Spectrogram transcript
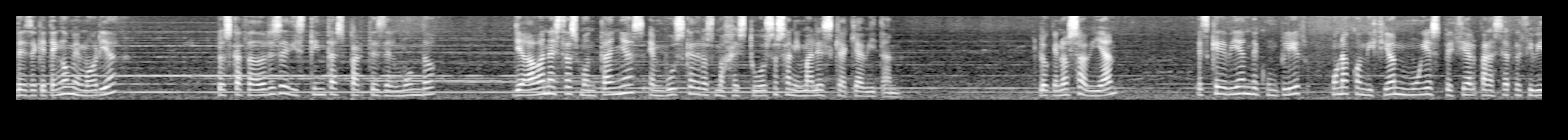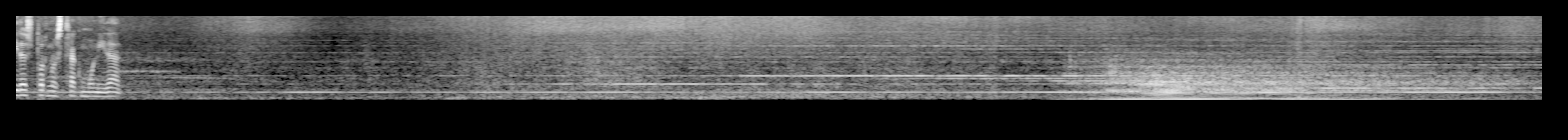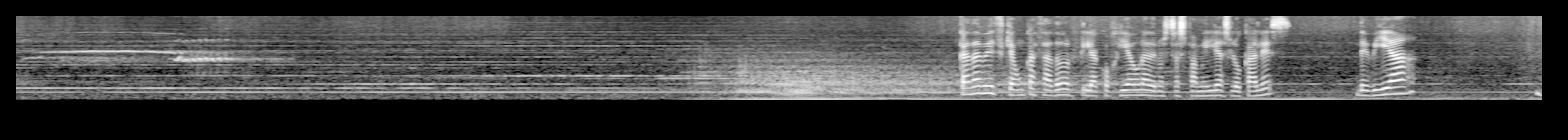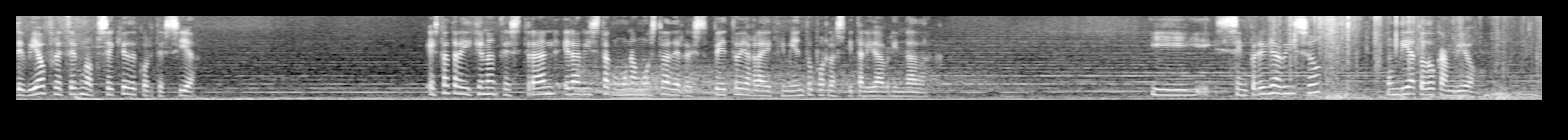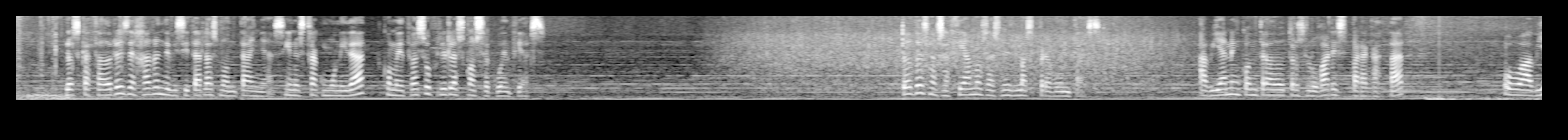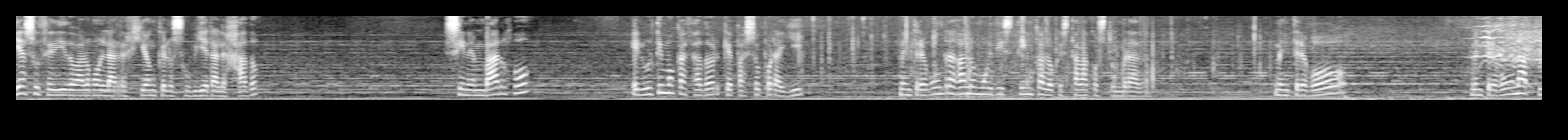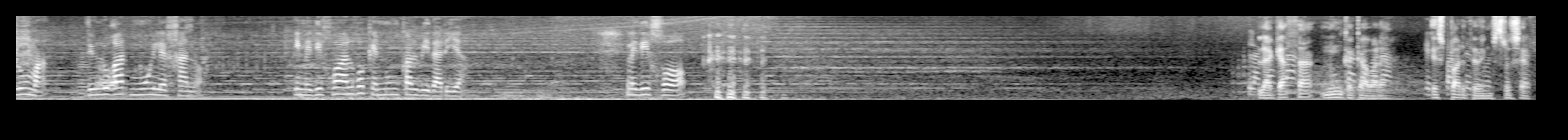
Desde que tengo memoria, los cazadores de distintas partes del mundo llegaban a estas montañas en busca de los majestuosos animales que aquí habitan. Lo que no sabían es que debían de cumplir una condición muy especial para ser recibidos por nuestra comunidad. Cada vez que a un cazador le acogía una de nuestras familias locales, debía, debía ofrecer un obsequio de cortesía. Esta tradición ancestral era vista como una muestra de respeto y agradecimiento por la hospitalidad brindada. Y sin previo aviso, un día todo cambió. Los cazadores dejaron de visitar las montañas y nuestra comunidad comenzó a sufrir las consecuencias. Todos nos hacíamos las mismas preguntas. ¿Habían encontrado otros lugares para cazar? ¿O había sucedido algo en la región que los hubiera alejado? Sin embargo, el último cazador que pasó por allí me entregó un regalo muy distinto a lo que estaba acostumbrado. Me entregó, me entregó una pluma de un lugar muy lejano y me dijo algo que nunca olvidaría. Me dijo, La caza nunca acabará. Es parte de nuestro ser.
